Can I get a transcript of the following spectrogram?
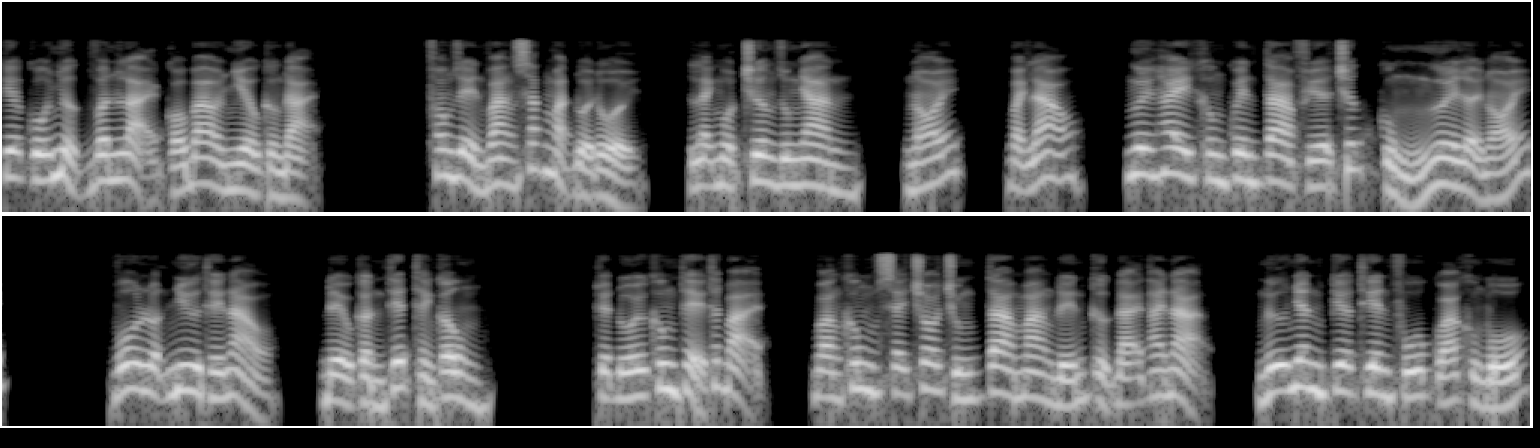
kia cố nhược vân lại có bao nhiêu cường đại. Phong rền vang sắc mặt đổi đổi, lạnh một trương dung nhan, nói, Bạch Lão, ngươi hay không quên ta phía trước cùng ngươi lời nói. Vô luận như thế nào, đều cần thiết thành công. Tuyệt đối không thể thất bại, bằng không sẽ cho chúng ta mang đến cực đại tai nạn. Nữ nhân kia thiên phú quá khủng bố,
